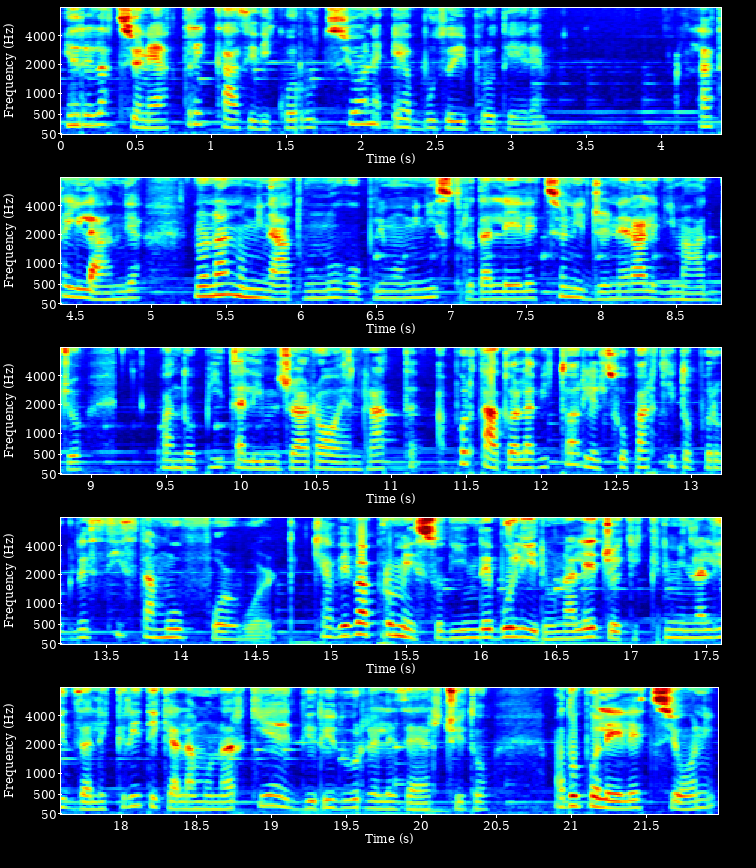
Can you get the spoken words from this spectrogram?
in relazione a tre casi di corruzione e abuso di potere la Thailandia non ha nominato un nuovo primo ministro dalle elezioni generali di maggio quando Pita Limjaroenrat ha portato alla vittoria il suo partito progressista Move Forward, che aveva promesso di indebolire una legge che criminalizza le critiche alla monarchia e di ridurre l'esercito, ma dopo le elezioni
